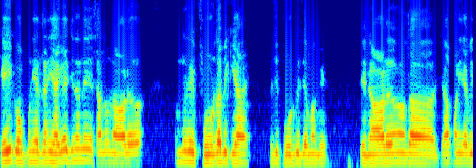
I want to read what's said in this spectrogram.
ਕਈ ਕੰਪਨੀਆਂ ਇਦਾਂ ਨਹੀਂ ਹੈਗੀਆਂ ਜਿਨ੍ਹਾਂ ਨੇ ਸਾਨੂੰ ਨਾਲ ਉਹਨਾਂ ਦੇ ਫੂਡ ਦਾ ਵੀ ਕਿਹਾ ਹੈ ਅਸੀਂ ਫੂਡ ਵੀ ਦੇਵਾਂਗੇ। ਤੇ ਨਾਲ ਉਹਨਾਂ ਦਾ ਚਾਹ ਪਾਣੀ ਦਾ ਵੀ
